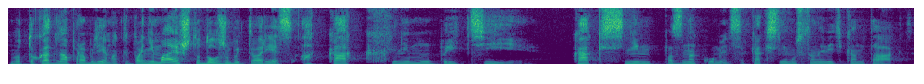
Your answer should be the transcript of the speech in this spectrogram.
Вот только одна проблема. Ты понимаешь, что должен быть Творец, а как к нему прийти? Как с ним познакомиться, как с ним установить контакт?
